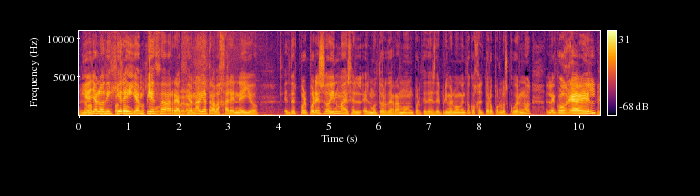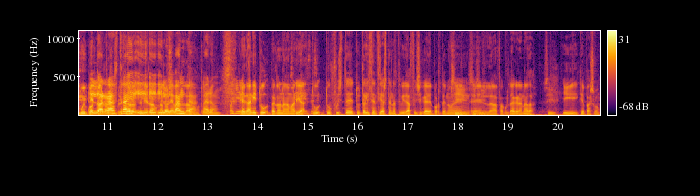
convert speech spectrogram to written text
Y ella, lo digiere y ya empieza a reaccionar y a trabajar en ello. Entonces, por, por eso Irma es el, el, motor de Ramón, porque desde el primer momento coge el toro por los cuernos, le coge a él, él lo arrastra y, y, lo levanta, claro. Oye, eh, Dani, tú, perdona María, tú, tú, fuiste, tú te licenciaste en actividad física y deporte, ¿no? en, en la Facultad de Granada. Sí. ¿Y qué pasó?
